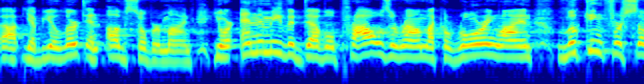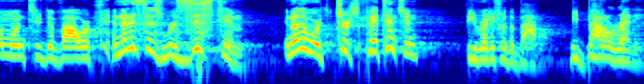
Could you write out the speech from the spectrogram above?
uh, yeah, be alert and of sober mind. Your enemy, the devil, prowls around like a roaring lion, looking for someone to devour. And then it says, resist him. In other words, church, pay attention. Be ready for the battle. Be battle ready.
